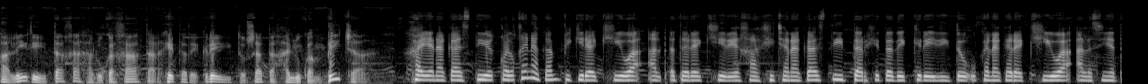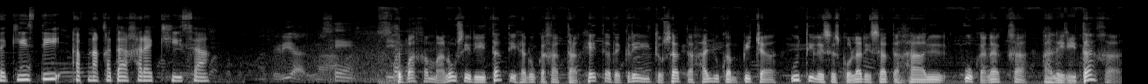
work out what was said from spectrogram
aliri taja harukaja tarjeta de crédito sata halukampicha Hayanakasti qolqinakan pikirakiwa alt atarakireja hichanakasti tarjeta de crédito ukanakarakiwa alasinatakisti apnaqatajarakisa. Sí. Kumaja manusiri tarjeta de crédito sata halukampicha útiles escolares sata hal ukanakja aleritaja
